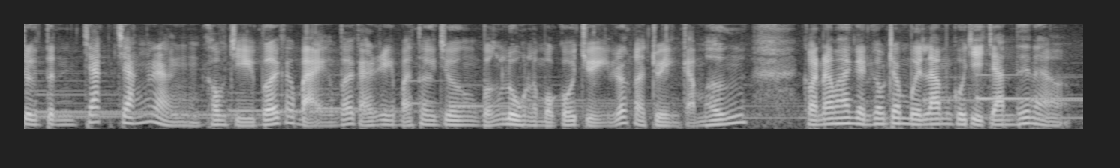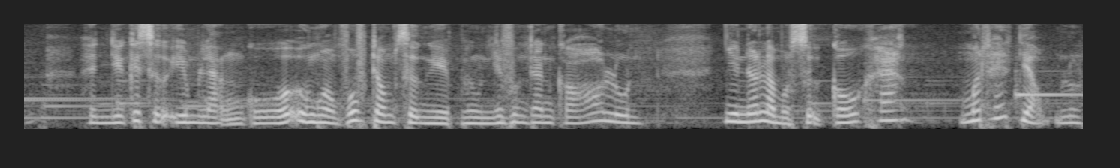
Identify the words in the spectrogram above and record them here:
Trương tin chắc chắn rằng không chỉ với các bạn với cả riêng bản thân Trương vẫn luôn là một câu chuyện rất là truyền cảm hứng. Còn năm 2015 của chị Chanh thế nào? Hình như cái sự im lặng của Ưng Hoàng Phúc trong sự nghiệp hình như Phương Thanh có luôn. Nhưng nó là một sự cố khác, mất hết giọng luôn.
